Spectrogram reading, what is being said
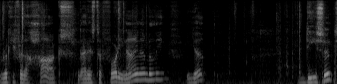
Rookie for the Hawks. That is to 49, I believe. Yep. Decent.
